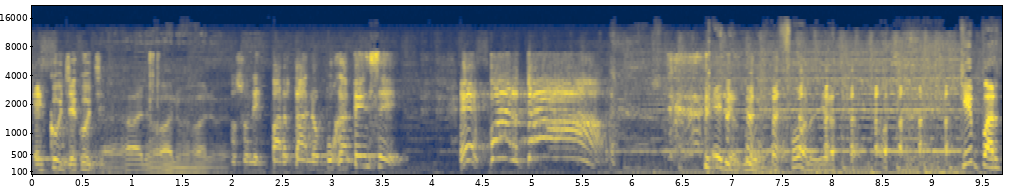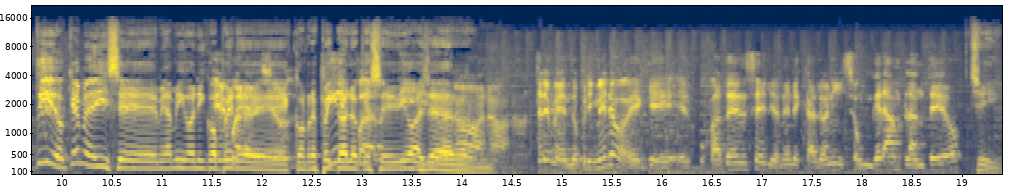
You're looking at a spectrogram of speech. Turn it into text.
escuche, escuche. Ah, no, bueno, bueno. ¿Sos un espartano pujatense? ¡Esparta! Qué locura, por Dios. ¿Qué partido? ¿Qué me dice mi amigo Nico Qué Pérez con respecto a lo que se vivió partido. ayer? No, no, no. Tremendo. Primero, eh, que el pujatense, Lionel Scaloni, hizo un gran planteo. Sí,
